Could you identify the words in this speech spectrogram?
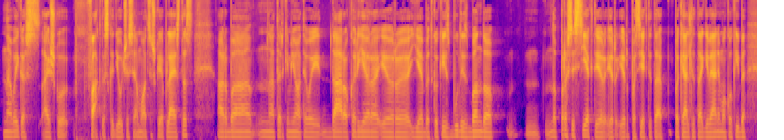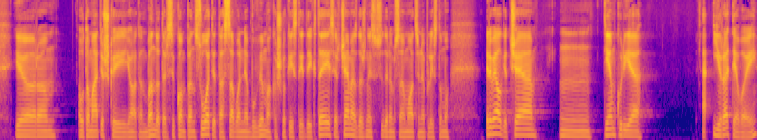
na, vaikas, aišku, faktas, kad jaučiasi emociškai apleistas, arba, na, tarkim, jo tėvai daro karjerą ir jie bet kokiais būdais bando na, prasisiekti ir, ir, ir pasiekti tą, pakelti tą gyvenimo kokybę. Ir um, automatiškai jo ten bando tarsi kompensuoti tą savo nebuvimą kažkokiais tai daiktais ir čia mes dažnai susidurėm su emociniu pleistumu. Ir vėlgi, čia mm, tiem, kurie yra tėvai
